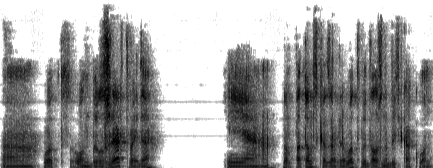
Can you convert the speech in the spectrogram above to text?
э, вот он был жертвой, да, и ну, потом сказали, вот вы должны быть как он.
